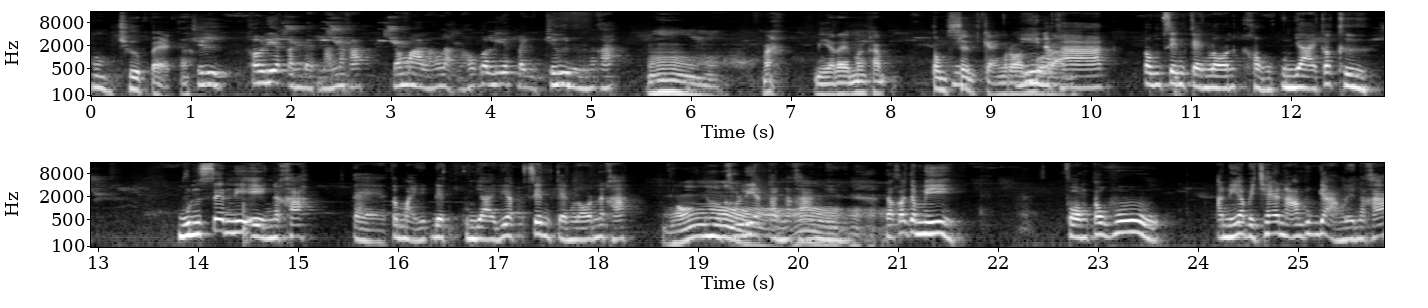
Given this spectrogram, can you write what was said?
อืมชื่อแปลกนะชื่อเขาเรียกกันแบบนั้นนะคะ แล้วมาหลังๆเขาก็เรียกไปอีกชื่อหนึ่งนะคะ อืมมามีอะไรบ้างครับ ต้มเส้นแกงร้อนนี่โบนะราณคะต้มเส้นแกงร้อนของคุณยายก็คือวุ้นเส้นนี่เองนะคะ แต่สมัยเด็กๆคุณยายเรียกเส้นแกงร้อนนะคะ อ๋อเขาเรียกกันนะคะอ๋อนี่อ๋ออ๋อแล้วก็จะมีฟ องเต้าหู้ อันนี้เอาไปแช่น้ำทุกอย่างเลยนะคะ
